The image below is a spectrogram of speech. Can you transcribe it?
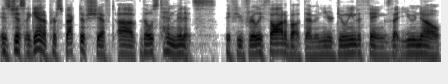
It's just, again, a perspective shift of those 10 minutes. If you've really thought about them and you're doing the things that you know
